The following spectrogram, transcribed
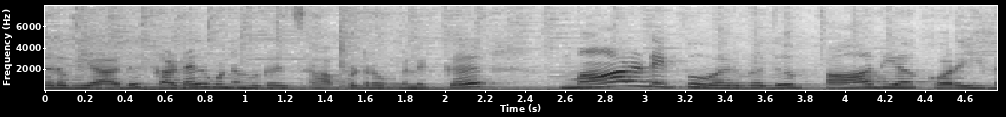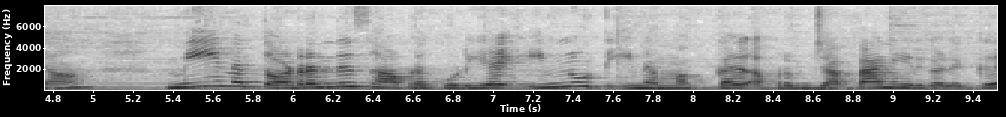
தடவையாவது கடல் உணவுகள் சாப்பிட்றவங்களுக்கு மாரடைப்பு வருவது பாதியாக குறைதான். மீனை தொடர்ந்து சாப்பிடக்கூடிய இன்னுட் இன மக்கள் அப்புறம் ஜப்பானியர்களுக்கு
